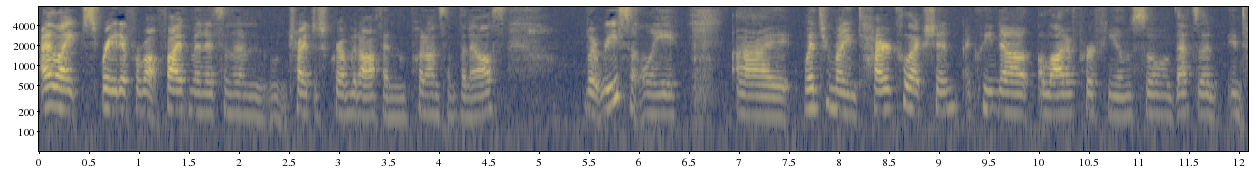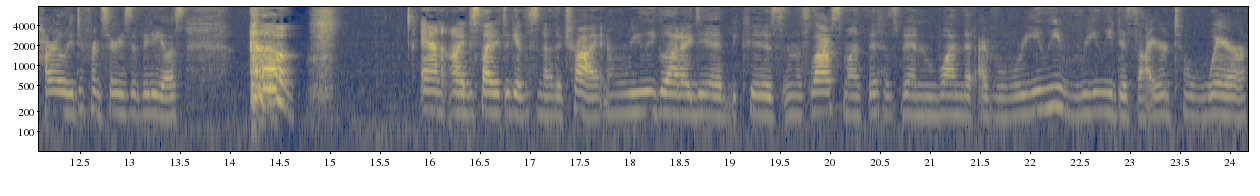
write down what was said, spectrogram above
I like sprayed it for about five minutes and then tried to scrub it off and put on something else. But recently, I went through my entire collection. I cleaned out a lot of perfumes, so that's an entirely different series of videos. and I decided to give this another try and I'm really glad I did because in this last month it has been one that I've really really desired to wear.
